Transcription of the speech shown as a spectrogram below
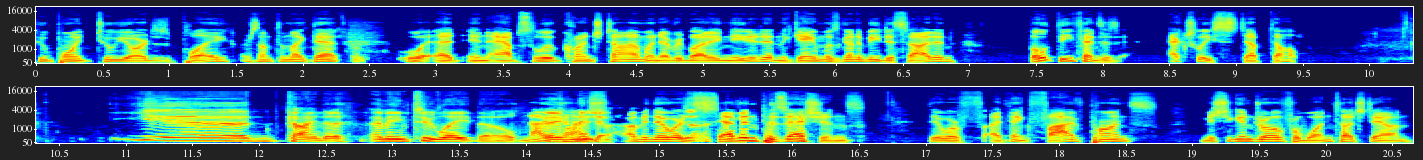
2.2 yards of play or something like that. At, in absolute crunch time when everybody needed it and the game was going to be decided, both defenses actually stepped up. Yeah, kind of. I mean, too late though. Not kind of. I mean, there were seven possessions. There were, I think, five punts. Michigan drove for one touchdown,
